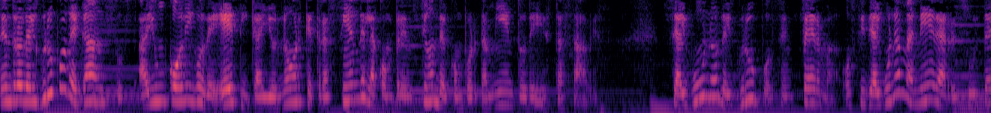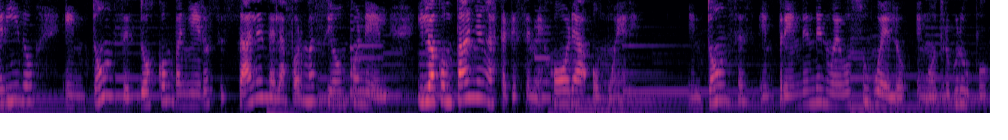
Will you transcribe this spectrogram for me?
Dentro del grupo de gansos hay un código de ética y honor que trasciende la comprensión del comportamiento de estas aves. Si alguno del grupo se enferma o si de alguna manera resulta herido, entonces dos compañeros se salen de la formación con él y lo acompañan hasta que se mejora o muere. Entonces emprenden de nuevo su vuelo en otro grupo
